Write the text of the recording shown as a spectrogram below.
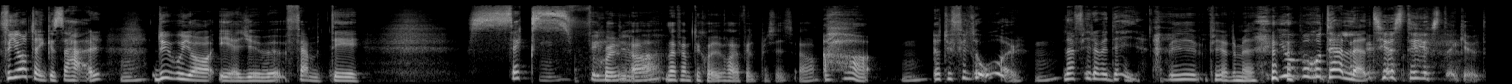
För jag tänker så här, du och jag är ju 56 fyller Sju, du ja, va? nej, 57 har jag fyllt precis. Ja. Aha. Ja, du fyllde år. När firar vi dig? Vi firade mig. Jo, på hotellet. Just det, just det. Gud.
